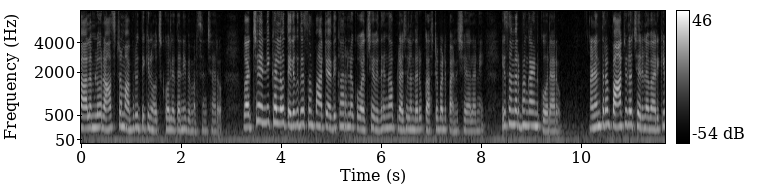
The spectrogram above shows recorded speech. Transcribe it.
కాలంలో రాష్ట్రం అభివృద్ధికి నోచుకోలేదని విమర్శించారు. వచ్చే ఎన్నికల్లో తెలుగుదేశం పార్టీ అధికారంలోకి వచ్చే విధంగా ప్రజలందరూ కష్టపడి పనిచేయాలని ఈ సందర్భంగా ఆయన కోరారు. అనంతరం పార్టీలో చేరిన వారికి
